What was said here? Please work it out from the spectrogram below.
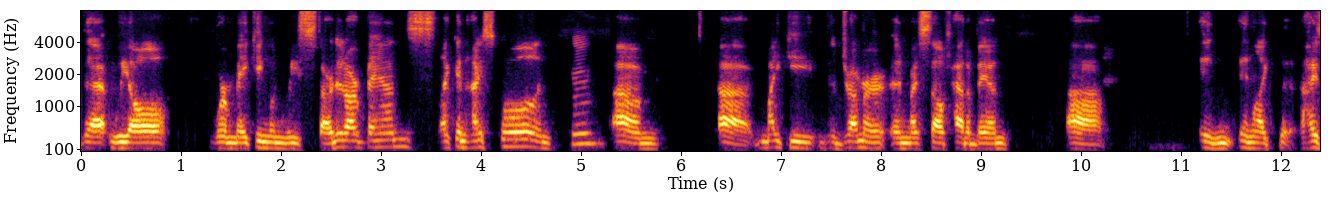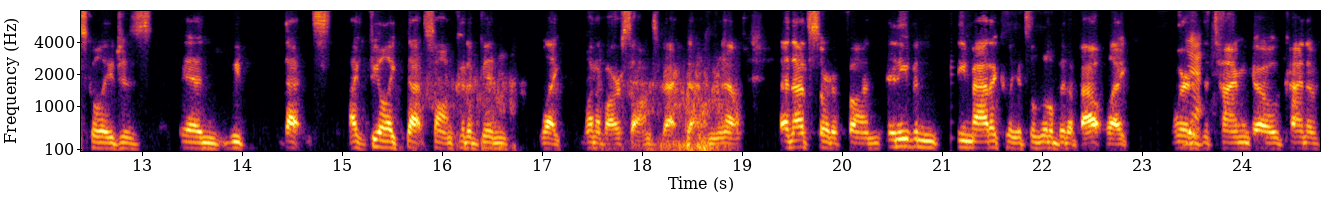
that we all were making when we started our bands, like in high school. And mm. um, uh, Mikey, the drummer, and myself had a band uh, in in like the high school ages, and we that's I feel like that song could have been like one of our songs back then, you know, and that's sort of fun. And even thematically, it's a little bit about like where yeah. did the time go, kind of,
